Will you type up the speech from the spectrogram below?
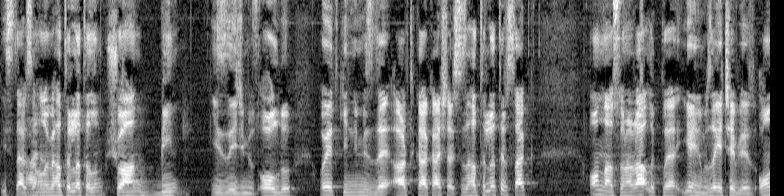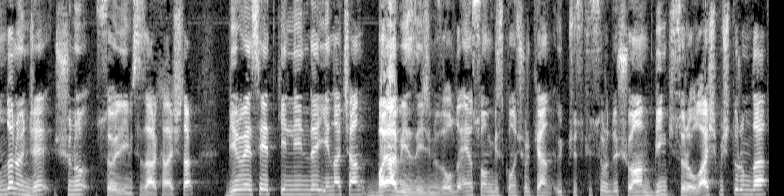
istersen Aynen. onu bir hatırlatalım. Şu an 1000 izleyicimiz oldu. O etkinliğimizde artık arkadaşlar size hatırlatırsak ondan sonra rahatlıkla yayınımıza geçebiliriz. Ondan önce şunu söyleyeyim size arkadaşlar. 1 vs etkinliğinde yeni açan bayağı bir izleyicimiz oldu. En son biz konuşurken 300 küsürdü. Şu an 1000 küsüre ulaşmış durumda.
